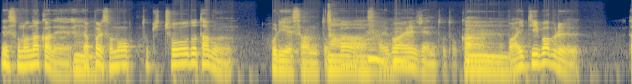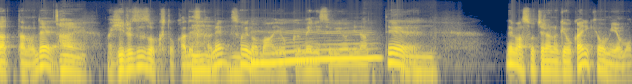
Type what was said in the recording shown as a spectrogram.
でその中でうん。やっぱりその時ちょうど多分堀江さんとかサイバーエージェントとかうん。やっぱ IT バブルだったのではい。まあヒルズ族とかですかね。うん。そういうのをまあよく目にするようになっうてんでまあそちらの業界に興味を持っ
